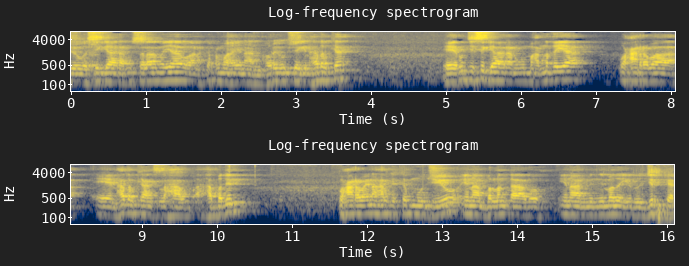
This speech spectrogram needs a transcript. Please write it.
jooga si gaaraan u salaamayaa waana ka xumahay inaan horey u sheegin hadalka. Runtii si gaaraan ugu mahadnaqayaa waxaan rabaa hadalkaan isla habadin. Waxaan rabaa inaan halka ka muujiyo inaan ballan qaado inaan midnimada iyo wadajirka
